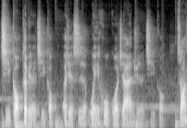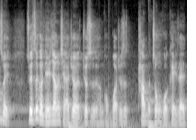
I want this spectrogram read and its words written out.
机构特别的机构，而且是维护国家安全的机构。哇，中所以所以这个联想起来就就是很恐怖啊，就是他们中国可以在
